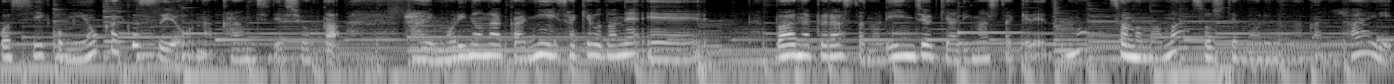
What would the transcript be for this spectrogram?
少しこう身を隠すような感じでしょうか。はい、森の中に先ほどね、えー、バーナプラスタの臨終期ありましたけれどもそのままそして森の中に入り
